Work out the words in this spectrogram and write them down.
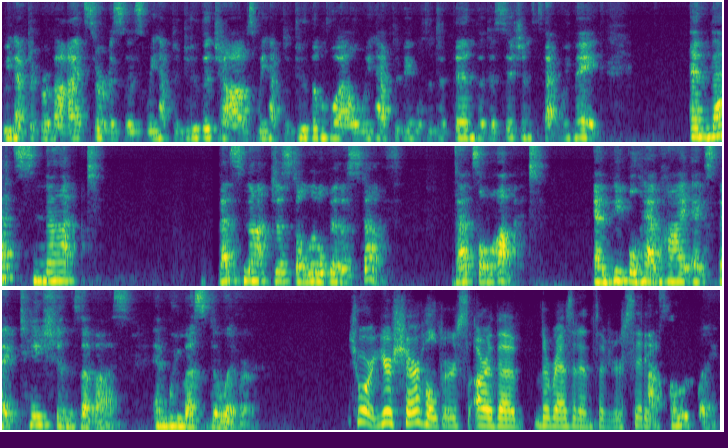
We have to provide services. We have to do the jobs. We have to do them well. We have to be able to defend the decisions that we make. And that's not that's not just a little bit of stuff. That's a lot. and people have high expectations of us, and we must deliver. Sure, your shareholders are the the residents of your city. Absolutely.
